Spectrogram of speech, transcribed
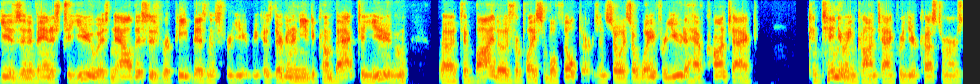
gives an advantage to you is now this is repeat business for you because they're going to need to come back to you uh, to buy those replaceable filters. And so it's a way for you to have contact, continuing contact with your customers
